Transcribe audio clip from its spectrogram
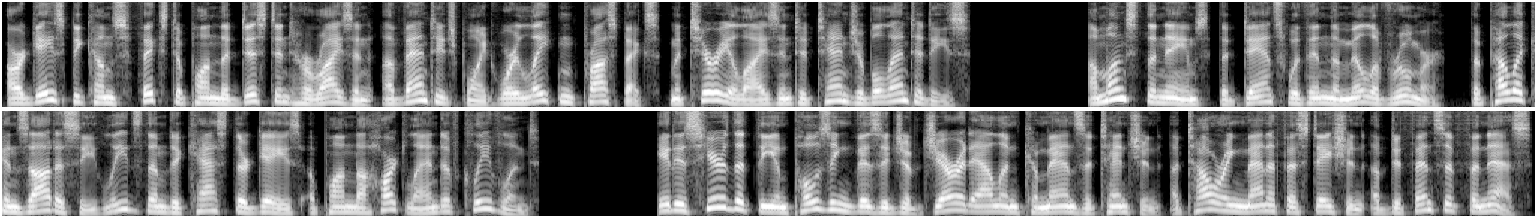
our gaze becomes fixed upon the distant horizon, a vantage point where latent prospects materialize into tangible entities. Amongst the names that dance within the mill of rumor, the Pelican's odyssey leads them to cast their gaze upon the heartland of Cleveland. It is here that the imposing visage of Jarrett Allen commands attention, a towering manifestation of defensive finesse,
